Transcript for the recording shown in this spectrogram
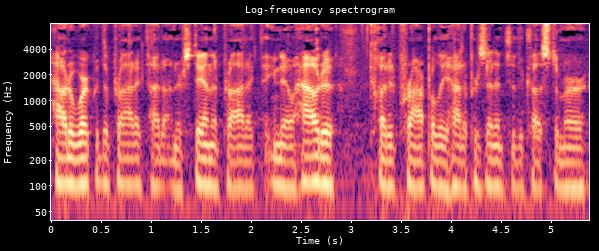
how to work with the product, how to understand the product, you know, how to cut it properly, how to present it to the customer.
